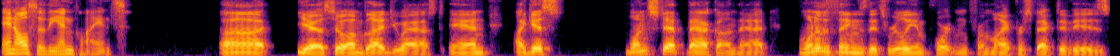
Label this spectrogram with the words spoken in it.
and also the end clients? Uh, yeah. So I'm glad you asked. And I guess one step back on that, one of the things that's really important from my perspective is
